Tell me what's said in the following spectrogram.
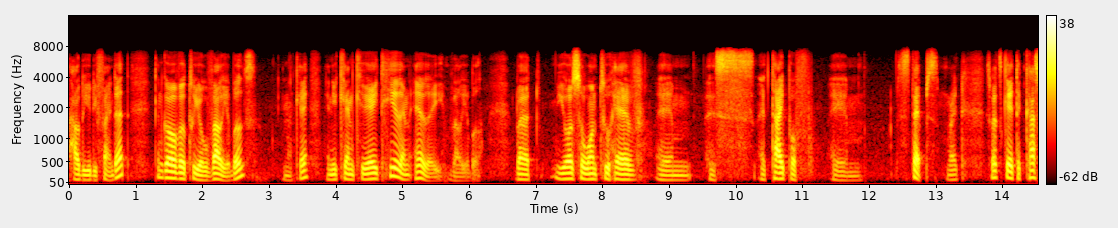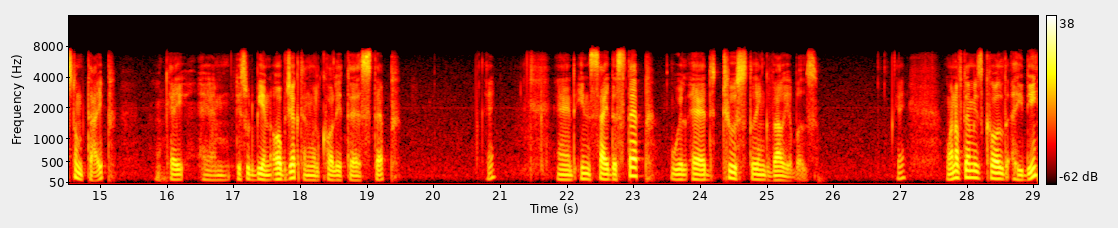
How do you define that? You can go over to your variables okay? And you can create here an array variable. But you also want to have um, a, a, type of um, steps right? So let's create a custom type. Okay? Um, this would be an object and we'll call it a step. Okay? And inside the step we'll add two string variables. Okay? One of them is called id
